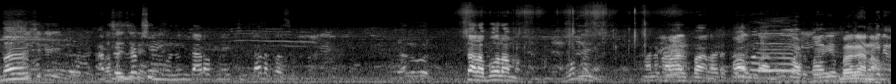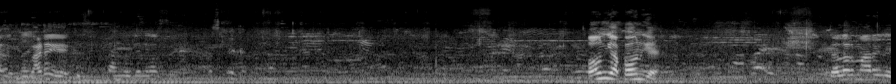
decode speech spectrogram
मग? आपलं लक्ष्मी म्हणून दारात नाही चला बोला मग. मला माल पान माल पान बघा ना. पाहून घ्या पाहून घ्या. कलर मारेल.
